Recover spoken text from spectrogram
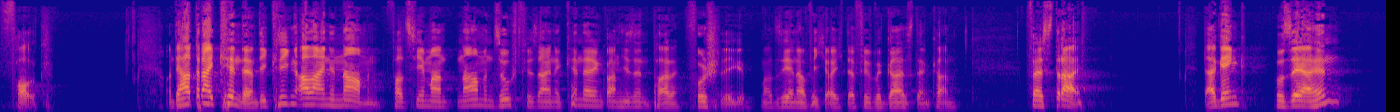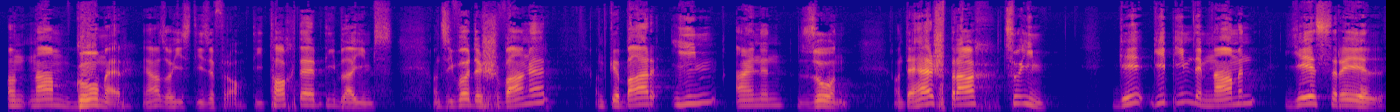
Volk. Und er hat drei Kinder und die kriegen alle einen Namen. Falls jemand Namen sucht für seine Kinder, irgendwann hier sind ein paar Vorschläge. Mal sehen, ob ich euch dafür begeistern kann. Vers 3. Da ging Hosea hin und nahm Gomer, ja, so hieß diese Frau, die Tochter Diblaims. Und sie wurde schwanger und gebar ihm einen Sohn. Und der Herr sprach zu ihm, gib ihm den Namen Jesreel.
